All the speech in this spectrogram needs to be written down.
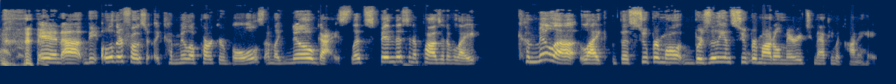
yeah. and uh, the older folks are like Camilla Parker Bowles. I'm like, no, guys, let's spin this in a positive light. Camilla, like the supermodel Brazilian supermodel married to Matthew McConaughey.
